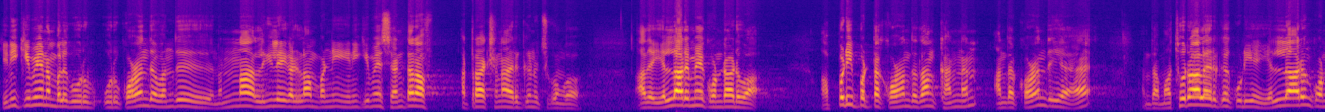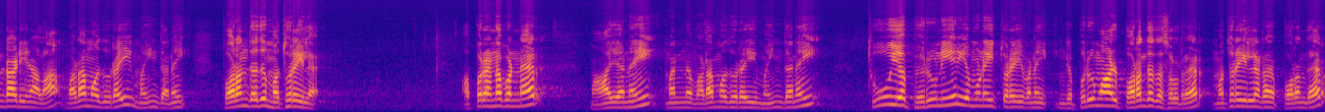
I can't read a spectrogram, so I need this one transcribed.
இன்றைக்குமே நம்மளுக்கு ஒரு ஒரு குழந்தை வந்து நன்னா லீலைகள்லாம் பண்ணி இன்றைக்குமே சென்டர் ஆஃப் அட்ராக்ஷனாக இருக்குன்னு வச்சுக்கோங்க. அதை எல்லாருமே கொண்டாடுவா. அப்படிப்பட்ட குழந்தை தான் கண்ணன். அந்த குழந்தைய அந்த மதுராவில் இருக்கக்கூடிய எல்லாரும் கொண்டாடினாலாம் வடமதுரை மைந்தனை. பிறந்தது மதுரையில். அப்புறம் என்ன பண்ணார்? மாயனை மன்ன வடமதுரை மைந்தனை தூய பெருநீர் யமுனை துறைவனை. இங்கே பெருமாள் பிறந்ததை சொல்கிறார் மதுரையில் பிறந்தார்.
